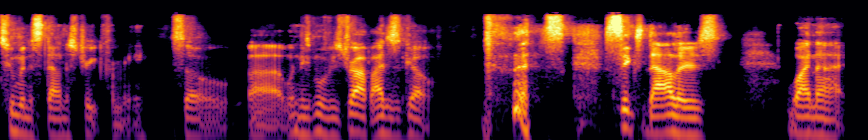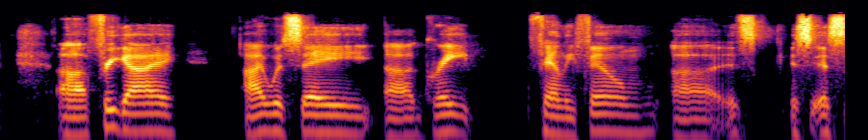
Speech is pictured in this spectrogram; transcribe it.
two minutes down the street from me. So uh when these movies drop i just go. That's six dollars. Why not? Uh free guy i would say uh great family film. Uh it's it's it's,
